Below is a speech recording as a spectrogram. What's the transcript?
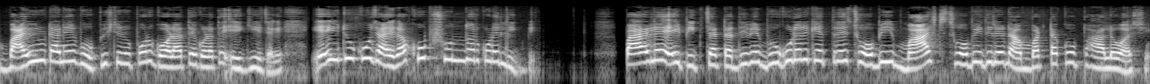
বায়ুর টানে ভূপৃষ্ঠের উপর গড়াতে গড়াতে এগিয়ে যায় এইটুকু জায়গা খুব সুন্দর করে লিখবে। পারলে এই পিকচারটা দিবে। ভূগোলের ক্ষেত্রে ছবি মাস্ট ছবি দিলে নাম্বারটা খুব ভালো আসে।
